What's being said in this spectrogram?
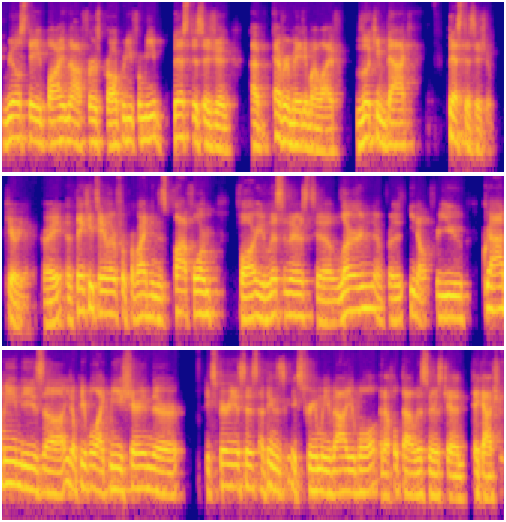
real estate, buying that first property for me, best decision I've ever made in my life. Looking back, best decision, period. Right. And thank you, Taylor, for providing this platform for all your listeners to learn and for, you know, for you grabbing these, uh, you know, people like me sharing their experiences. I think is extremely valuable. And I hope that listeners can take action.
